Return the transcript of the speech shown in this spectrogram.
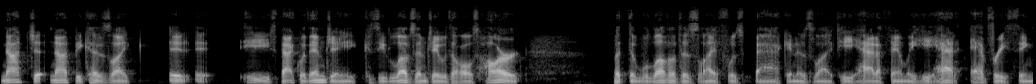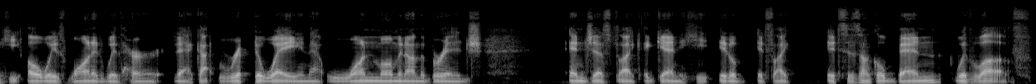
not ju- not because like it, it he's back with MJ because he loves MJ with all his heart, but the love of his life was back in his life. He had a family. He had everything he always wanted with her that got ripped away in that one moment on the bridge. And just like again, he it'll it's like it's his uncle Ben with love.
